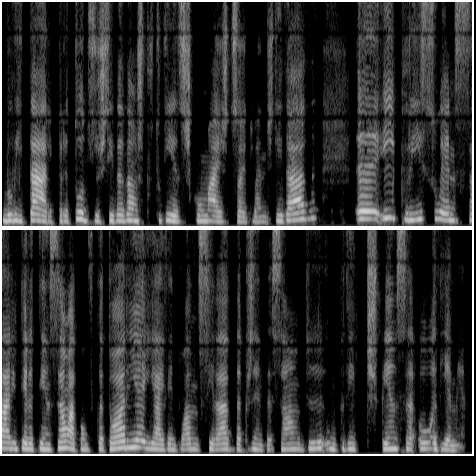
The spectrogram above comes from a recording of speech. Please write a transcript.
militar para todos os cidadãos portugueses com mais de 18 anos de idade, uh, e por isso é necessário ter atenção à convocatória e à eventual necessidade da apresentação de um pedido de dispensa ou adiamento.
